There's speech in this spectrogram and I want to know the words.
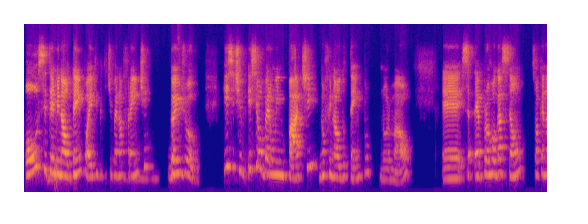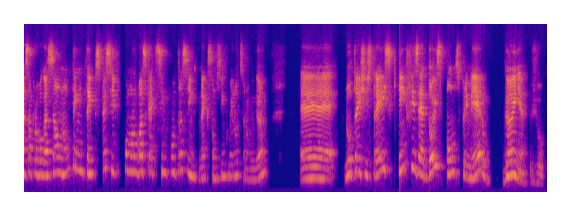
Ou se terminar o tempo, a equipe que estiver na frente ganha o jogo. E se, e se houver um empate no final do tempo, normal, é, é, prorrogação, só que nessa prorrogação não tem um tempo específico, como no basquete 5 contra 5, né? Que são 5 minutos, se eu não me engano. É, no 3x3, quem fizer dois pontos primeiro, ganha o jogo.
